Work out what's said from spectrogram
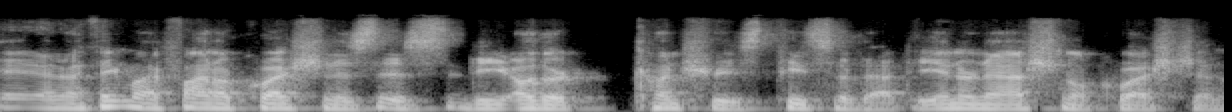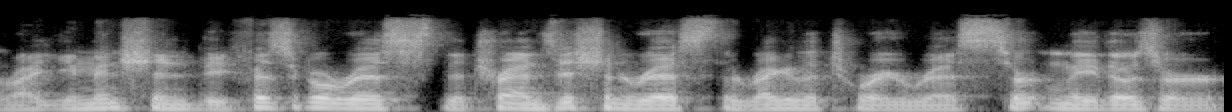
And I think my final question is is the other countries piece of that, the international question, right? You mentioned the physical risks, the transition risks, the regulatory risks. Certainly, those are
